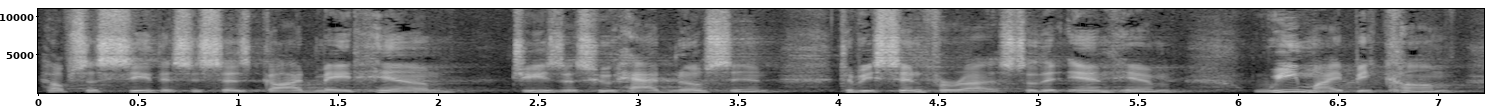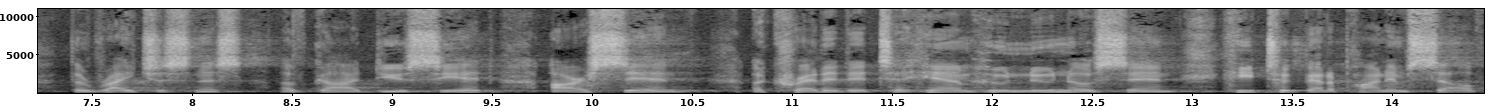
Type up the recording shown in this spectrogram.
helps us see this. It says God made him Jesus who had no sin to be sin for us so that in him we might become the righteousness of God. Do you see it? Our sin accredited to him who knew no sin. He took that upon himself.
